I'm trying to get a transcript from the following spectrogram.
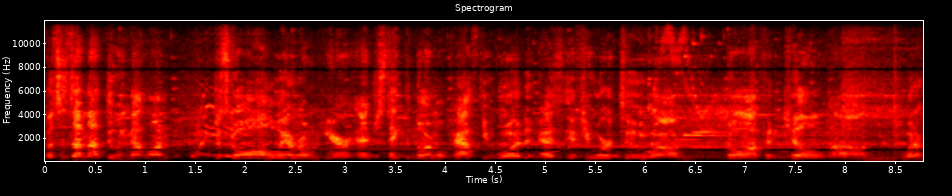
But since I'm not doing that one, just go all the way around here and just take the normal path you would as if you were to uh, go off and kill, uh, what,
